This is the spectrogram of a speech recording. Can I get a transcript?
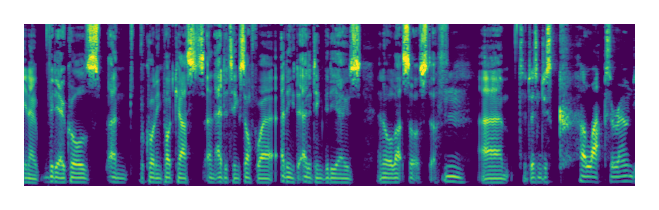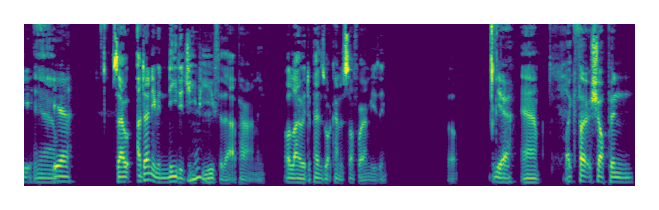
you know, video calls and recording podcasts and editing software, editing editing videos and all that sort of stuff. Mm. Um So it doesn't just collapse around you. Yeah. Yeah. so I don't even need a GPU for that apparently. Although it depends what kind of software I'm using. But Yeah. yeah. Like Photoshop and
